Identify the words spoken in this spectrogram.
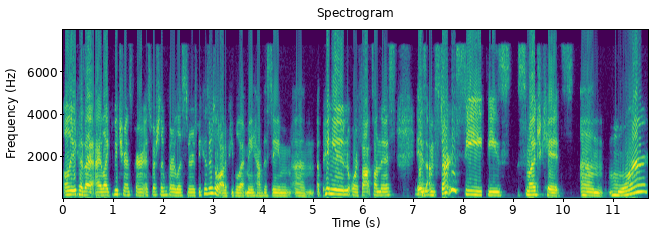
only because I, I, like to be transparent, especially with our listeners, because there's a lot of people that may have the same um, opinion or thoughts on this. Mm-hmm. Is I'm starting to see these smudge kits um, more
